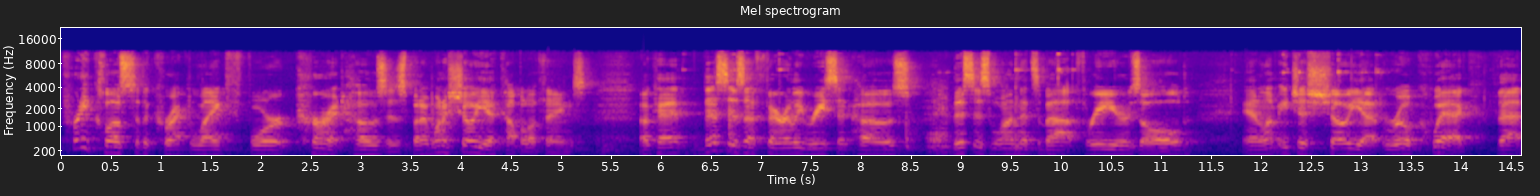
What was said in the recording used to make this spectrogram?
pretty close to the correct length for current hoses, but I want to show you a couple of things. Okay, this is a fairly recent hose. This is one that's about three years old. And let me just show you real quick that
